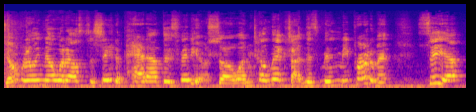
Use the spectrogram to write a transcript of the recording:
don't really know what else to say to pad out this video. So until next time, this has been me, Protomet. See ya!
